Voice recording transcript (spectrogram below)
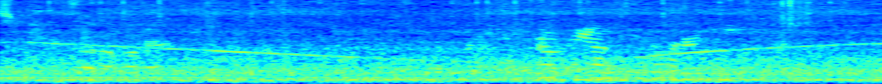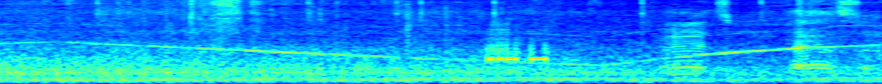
Speed's at 100. Okay, on 200. That's past them.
